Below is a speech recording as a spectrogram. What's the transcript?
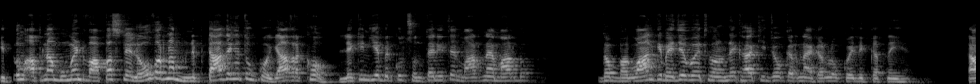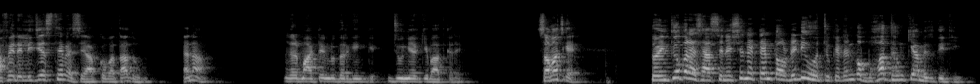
कि तुम अपना मूवमेंट वापस ले लो, वरना निपटा देंगे तुमको, याद रखो। लेकिन ये बिल्कुल सुनते नहीं थे, मारना है, मार दो। तो भगवान के भेजे हुए थे, उन्होंने कहा कि जो करना है कर लो, कोई दिक्कत नहीं है। काफ़ी रिलीजियस थे वैसे, आपको बता दूँ, है ना? अगर मार्टिन लूथर किंग जूनियर की बात करें। समझ गए? तो इनके ऊपर असैसिनेशन अटेम्प्ट ऑलरेडी हो चुके थे, इनको बहुत धमकियाँ मिलती थी।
